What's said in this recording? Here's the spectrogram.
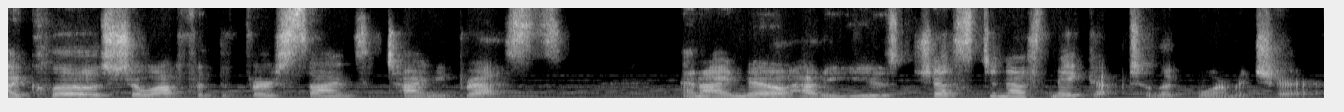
my clothes show off for the first signs of tiny breasts, and I know how to use just enough makeup to look more mature.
